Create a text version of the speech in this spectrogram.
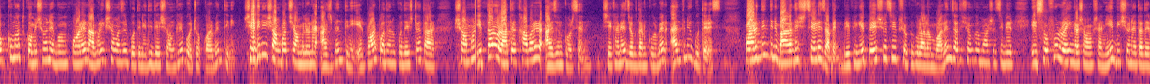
ঐক্যমত কমিশন এবং পরে নাগরিক সমাজের প্রতিনিধিদের সঙ্গে বৈঠক করবেন তিনি। সেদিনই সংবাদ সম্মেলনে আসবেন তিনি। এরপর প্রধান উপদেষ্টা তার সম্মান, ইফতার ও রাতের খাবারের আয়োজন করছেন। সেখানে যোগদান করবেন অ্যান্টনিও গুতেরেস। পরের দিন তিনি বাংলাদেশ ছেড়ে যাবেন। ব্রিফিং এ পেশ সচিব শফিকুল আলম বলেন, জাতিসংঘ মহাসচিবের এই সফর রোহিঙ্গা সমস্যা নিয়ে বিশ্ব নেতাদের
